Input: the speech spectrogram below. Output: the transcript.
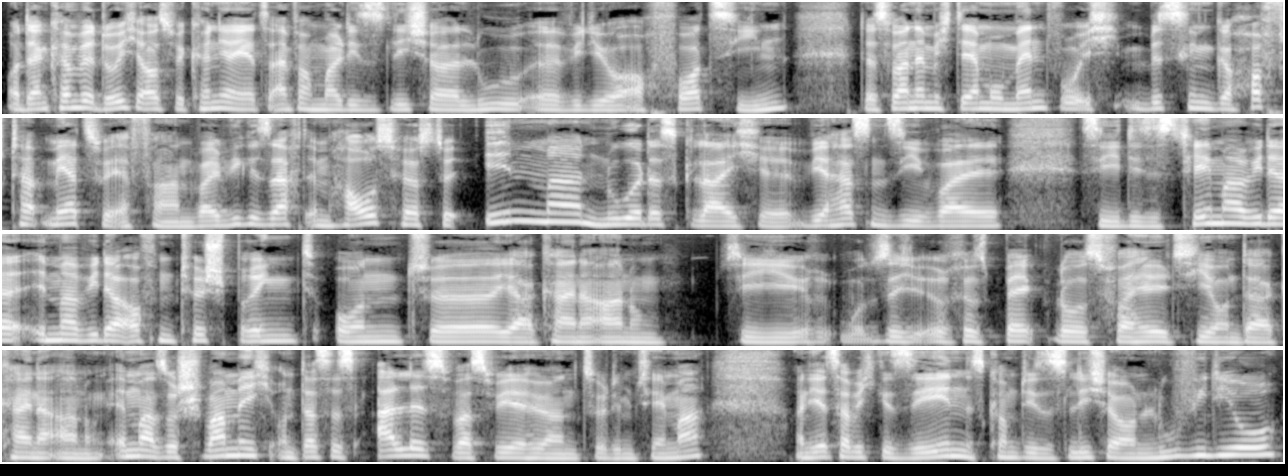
Und dann können wir durchaus, wir können ja jetzt einfach mal dieses Lisha Lu-Video auch vorziehen. Das war nämlich der Moment, wo ich ein bisschen gehofft habe, mehr zu erfahren. Weil, wie gesagt, im Haus hörst du immer nur das Gleiche. Wir hassen sie, weil sie dieses Thema wieder immer wieder auf den Tisch bringt und äh, ja, keine Ahnung. Sie sich respektlos verhält hier und da, keine Ahnung. Immer so schwammig und das ist alles, was wir hören zu dem Thema. Und jetzt habe ich gesehen, es kommt dieses Lisha und Lu-Video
